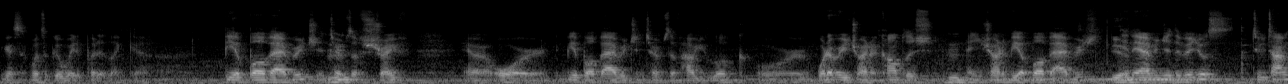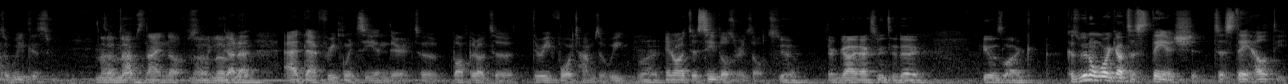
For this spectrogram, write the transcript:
I guess what's a good way to put it, like uh, be above average in terms Mhm. of strength. Uh, or be above average in terms of how you look, or whatever you're trying to accomplish, Mhm. and you're trying to be above average Yeah. in the average individuals, two times a week is Not sometimes enough. not enough. So Not you gotta yeah. add that frequency in there to bump it up to three, four times a week Right. in order to see those results. Yeah. A guy asked me today. He was like, Because we don't work out to stay in sh- to stay healthy,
